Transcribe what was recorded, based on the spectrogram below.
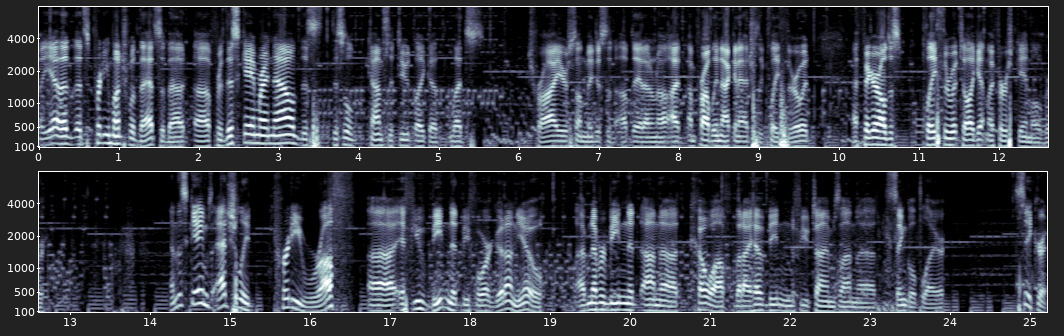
but yeah, that, that's pretty much what that's about. Uh, for this game right now, this this will constitute like a let's try or something, just an update. I don't know. I, I'm probably not going to actually play through it. I figure I'll just play through it till I get my first game over. And this game's actually pretty rough. Uh, if you've beaten it before, good on you. I've never beaten it on uh, co-op, but I have beaten it a few times on uh, single player. Secret.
